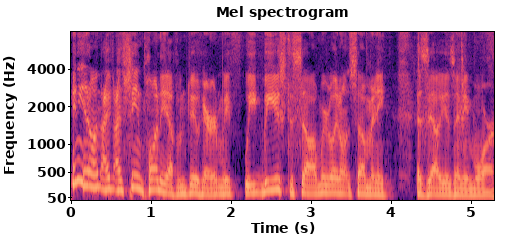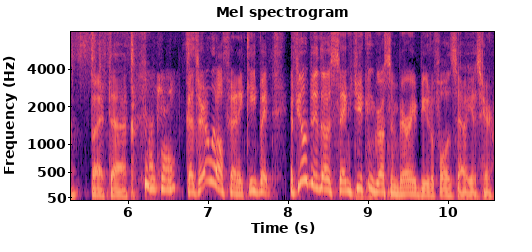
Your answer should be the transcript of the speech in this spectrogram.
And you know, I've, I've seen plenty of them do here, and we've we, we used to sell them. We really don't sell many azaleas anymore, but uh, Okay. because they're a little finicky. But if you'll do those things, you can grow some very beautiful azaleas here.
